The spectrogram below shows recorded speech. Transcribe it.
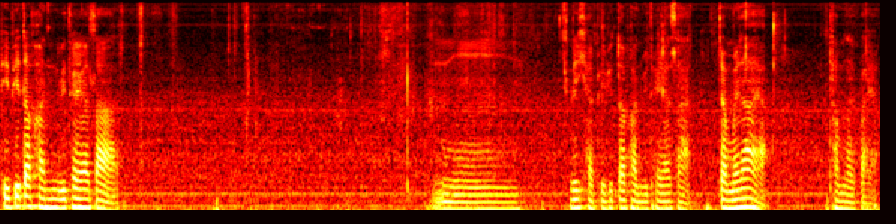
พิพิธภัณฑ์วิทยาศาสตร์อืมรีแคปพิพิธภัณฑ์วิทยาศาสตร์จำไม่ได้อะทำอะไรไปอะ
